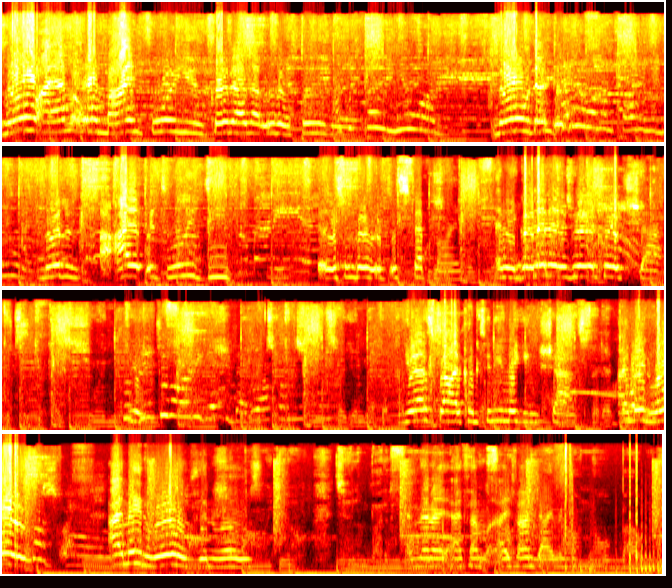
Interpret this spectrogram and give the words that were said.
No, I have a whole mine for you. Go down that little hole there. Let's a new one. No, that I don't want to find a new one. no, the, I, it's really deep. Uh, It's, gonna go, it's a step mine, and then go down and go down and create shafts. So did you already get the bedrock on this? Yes, but I continue making shafts. I made rows. I made rows and rows, and then I, I found I found diamonds. don't know about me,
